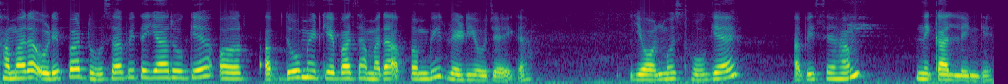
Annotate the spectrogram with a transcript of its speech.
हमारा उड़े पर डोसा भी तैयार हो गया और अब दो मिनट के बाद हमारा अपम भी रेडी हो जाएगा। ये ऑलमोस्ट हो गया है। अब इसे हम निकाल लेंगे।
